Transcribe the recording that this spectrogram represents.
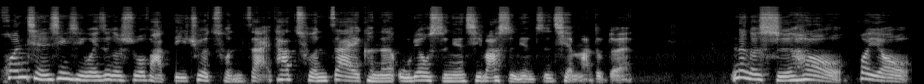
婚前性行为这个说法的确存在，它存在可能五六十年、七八十年之前嘛，对不对？那个时候会有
